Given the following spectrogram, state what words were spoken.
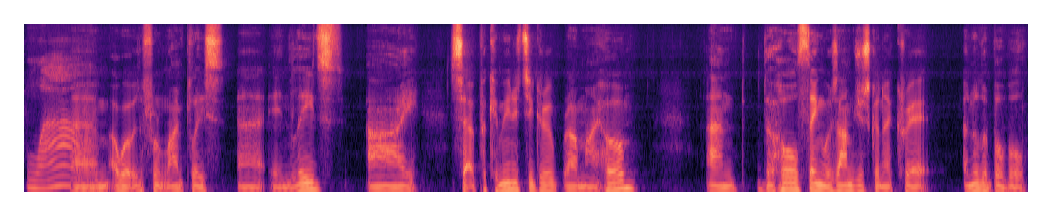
Wow. Um, I work with the frontline police uh, in Leeds. I set up a community group around my home. And the whole thing was I'm just going to create another bubble,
